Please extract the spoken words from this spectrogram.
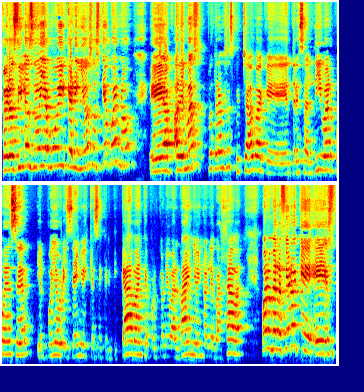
pero sí los veo ya muy cariñosos, qué bueno. Eh, además, otra vez escuchaba que entre Saldívar puede ser y el pollo briseño y que se criticaban, que porque uno iba al baño y no le bajaba. Bueno, me refiero a que es,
